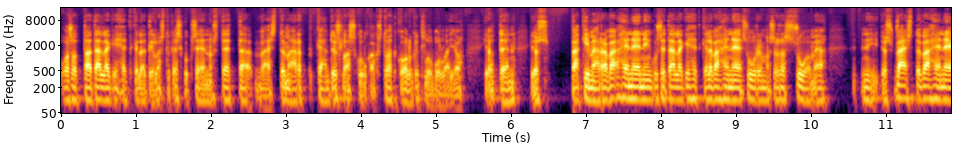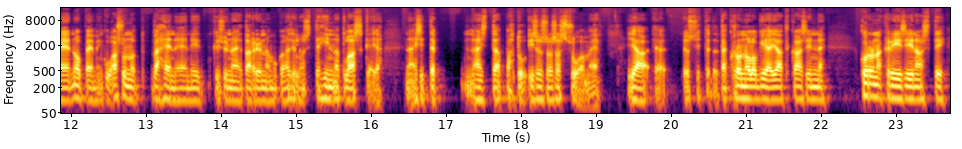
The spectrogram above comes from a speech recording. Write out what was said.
osoittaa tälläkin hetkellä tilastokeskuksen ennuste, että väestömäärät kääntyisi laskuun 2030-luvulla jo, joten jos väkimäärä vähenee niin kuin se tälläkin hetkellä vähenee suurimmassa osassa Suomea, niin jos väestö vähenee nopeammin kuin asunnot vähenee, niin kysynnän ja tarjonnan mukaan silloin sitten hinnat laskee ja näin sitten, näin sitten tapahtuu isossa osassa Suomea. Ja, ja jos sitten tätä kronologiaa jatkaa sinne koronakriisiin asti,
